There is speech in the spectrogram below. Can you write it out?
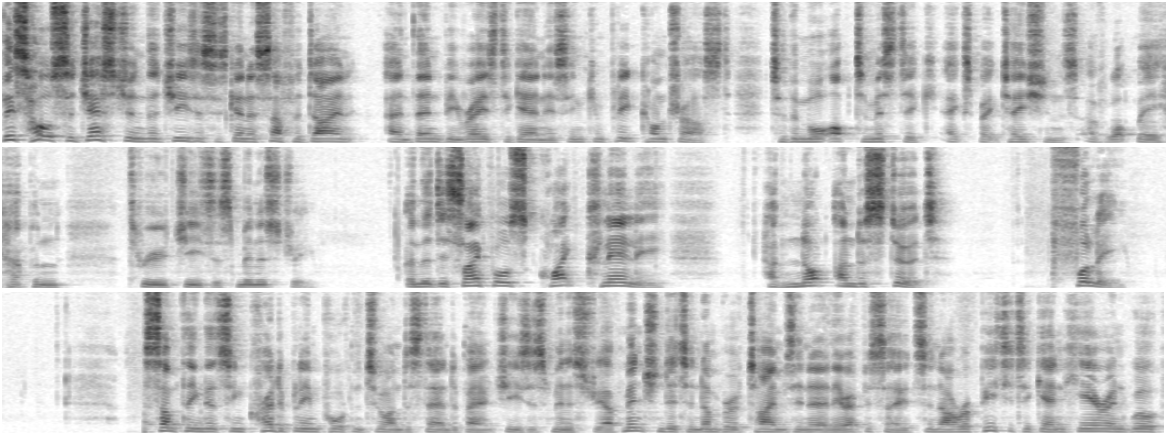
This whole suggestion that Jesus is going to suffer, die, and then be raised again is in complete contrast to the more optimistic expectations of what may happen through Jesus' ministry. And the disciples quite clearly have not understood fully something that's incredibly important to understand about Jesus' ministry. I've mentioned it a number of times in earlier episodes, and I'll repeat it again here, and we'll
